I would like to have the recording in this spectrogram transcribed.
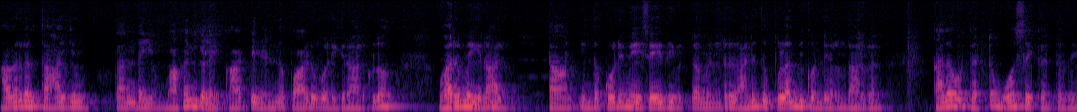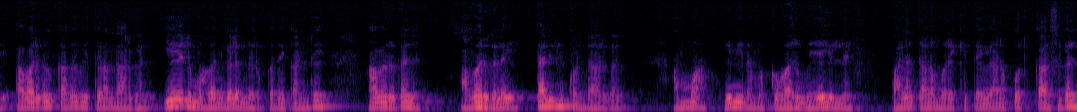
அவர்கள் தாயும் தந்தையும் மகன்களை காட்டில் என்ன பாடுபடுகிறார்களோ வறுமையினால் தான் இந்த கொடுமையை செய்துவிட்டோம் என்று அழுது புலம்பிக் கொண்டிருந்தார்கள். கதவு தட்டும் ஓசை கேட்டது. அவர்கள் கதவை திறந்தார்கள். ஏழு மகன்களும் நிற்பதைக் கண்டு அவர்கள் அவர்களை தழுவி கொண்டார்கள். அம்மா இனி நமக்கு வறுமையே இல்லை. பல தலைமுறைக்கு தேவையான பொற்காசுகள்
